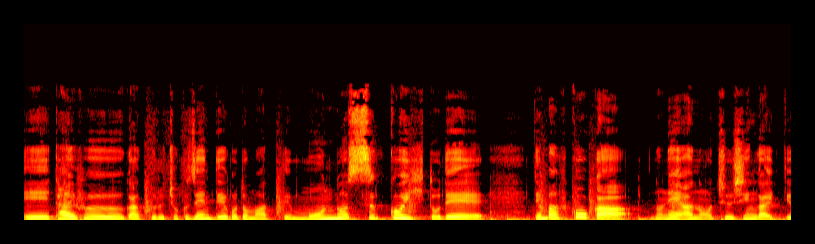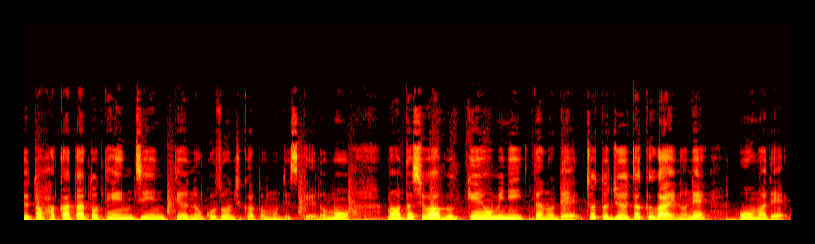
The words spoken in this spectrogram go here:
えー、台風が来る直前っていうこともあってものすごい人ででまあ福岡のねあの中心街っていうと博多と天神っていうのをご存知かと思うんですけれども、まあ、私は物件を見に行ったのでちょっと住宅街のね方まで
